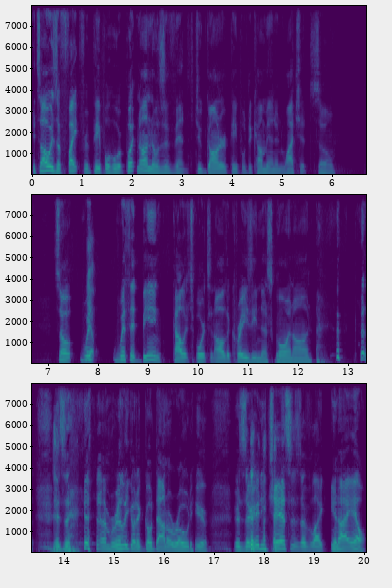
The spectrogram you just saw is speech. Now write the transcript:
it's always a fight for people who are putting on those events to garner people to come in and watch it. So so with Yep. with it being college sports and all the craziness going on, is I'm really going to go down a road here. Is there any chances of like NIL?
